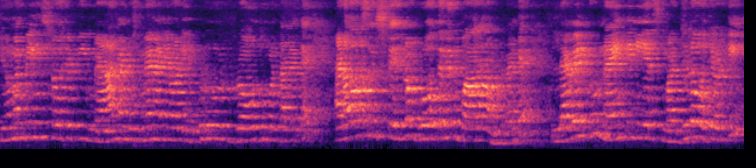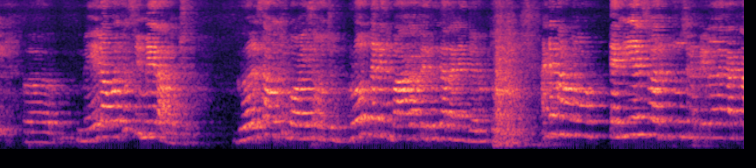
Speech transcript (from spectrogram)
హ్యూమన్ బీయింగ్స్లో చెప్పి మ్యాన్ అండ్ ఉమెన్ అనేవాళ్ళు ఎప్పుడు గ్రో అవుతూ ఉంటారంటే అడాలసెన్స్ స్టేజ్లో గ్రోత్ అనేది బాగా ఉంటుంది. అంటే లెవెన్ టు నైన్టీన్ ఇయర్స్ మధ్యలో వచ్చేటికి మేల్ అవ్వచ్చు ఫిమేల్ అవ్వచ్చు. గర్ల్స్ అవ్వచ్చు బాయ్స్ అవ్వచ్చు గ్రోత్ అనేది బాగా పెరుగుదల అనేది జరుగుతుంది. అంటే మనం టెన్ ఇయర్స్ వరకు చూసిన పిల్లల కనుక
